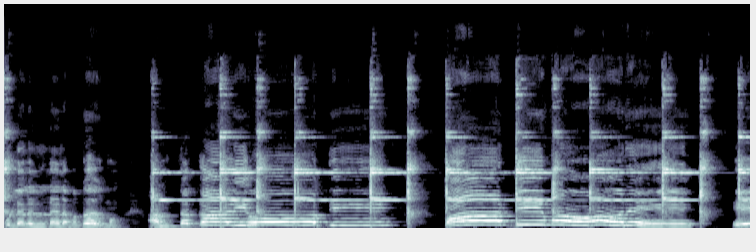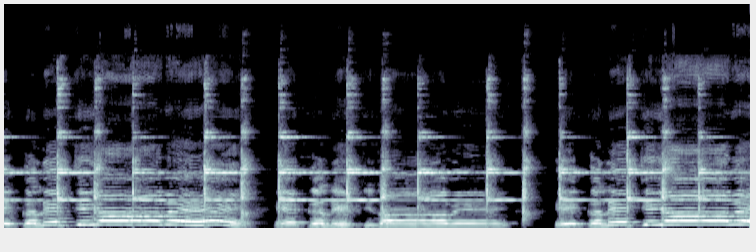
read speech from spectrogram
पुढल्याला पुढल्या लाईनला म्हणतोच मग. अंतकाळी होती. पाटी मोरे एकलेची यावे एकलेची जावे एकलेची यावे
